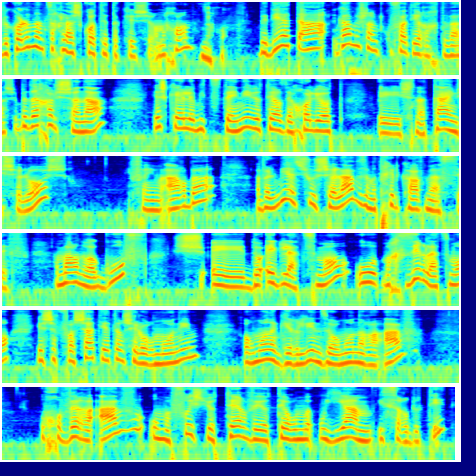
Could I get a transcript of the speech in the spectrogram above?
וכל הזמן צריך להשקות את הקשר, נכון? נכון. בדיאטה, גם יש לנו תקופת ירח דבש, בדרך כלל שנה, יש כאלה מצטיינים יותר, זה יכול להיות אה, שנתיים, שלוש, לפעמים ארבע, אבל מאיזשהו שלב זה מתחיל קרב מאסף. אמרנו, הגוף ש, אה, דואג לעצמו, הוא מחזיר לעצמו, יש הפרשת יתר של הורמונים, הורמון הגרלין זה הורמון הרעב, הוא חווה רעב, הוא מפריש יותר ויותר, הוא מאוים הישרדותית.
